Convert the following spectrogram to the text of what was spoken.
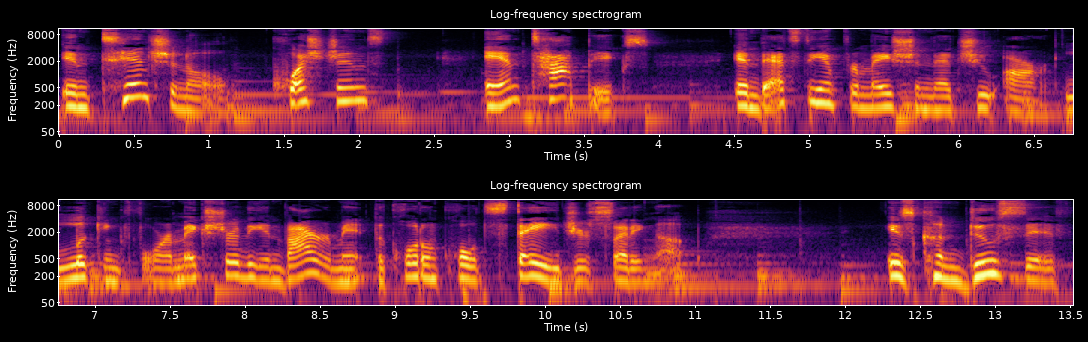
intentional questions and topics and that's the information that you are looking for. Make sure the environment, the quote unquote stage you're setting up, is conducive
